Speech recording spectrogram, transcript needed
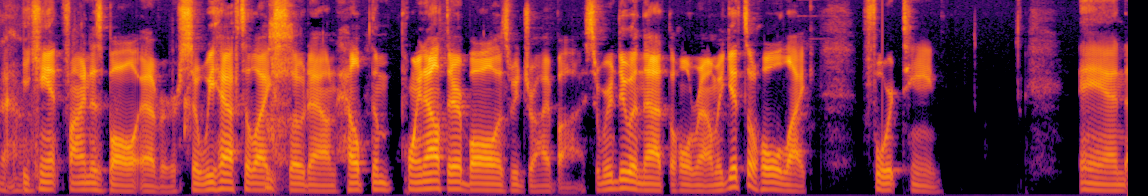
Uh-huh. He can't find his ball ever. So we have to like slow down, help them point out their ball as we drive by. So we're doing that the whole round. We get to hole like 14. And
